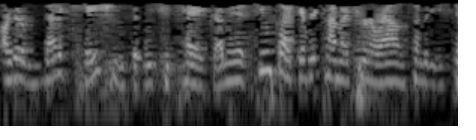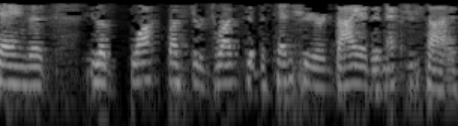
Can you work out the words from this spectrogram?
are there medications that we could take? I mean, it seems like every time I turn around, somebody's saying that the blockbuster drugs of the century are diet and exercise,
